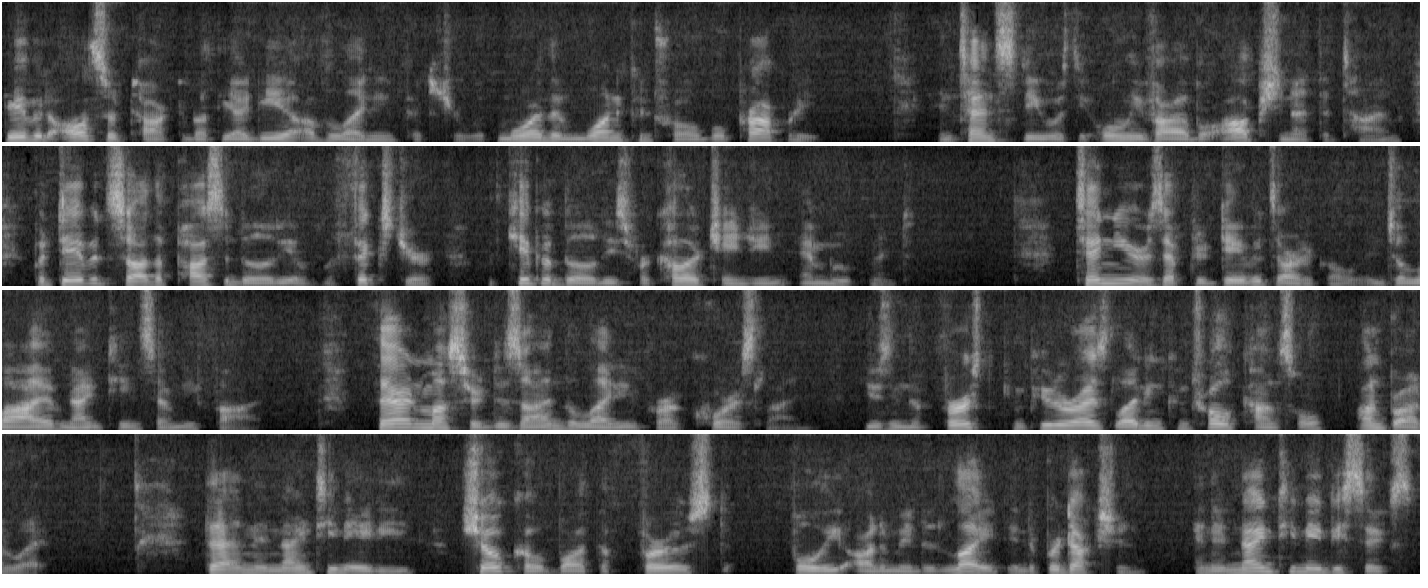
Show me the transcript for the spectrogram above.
David also talked about the idea of a lighting fixture with more than one controllable property, Intensity was the only viable option at the time, but David saw the possibility of a fixture with capabilities for color changing and movement. Ten years after David's article, in July of 1975, Tharon Musser designed the lighting for a chorus line, using the first computerized lighting control console on Broadway. Then, in 1980, Showco bought the first fully automated light into production, and in 1986,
